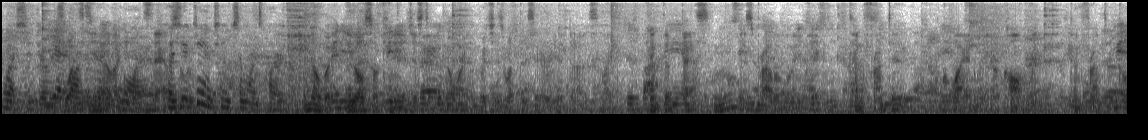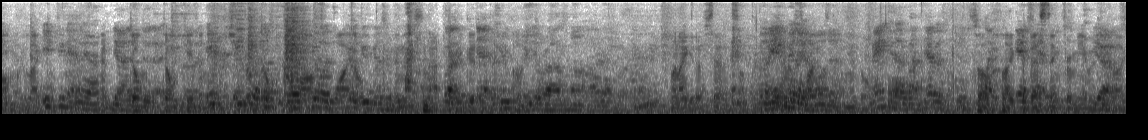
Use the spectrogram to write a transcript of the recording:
What should your What's- response be? yeah, like, what's the Because you can't change someone's heart. no, but you also can't just ignore it, which is what this area does. Like I think the best move is probably like confront it quietly or calmly. Confront it calmly, like. Yeah. And don't don't give an inch, but don't come off wild. And I'm not very good at that. Like, when I get upset at something, I kind of fly off the handle. So, like, the best thing for me would be like,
